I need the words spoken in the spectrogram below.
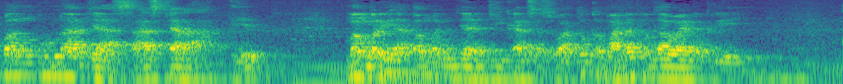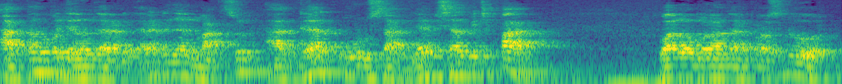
pengguna jasa secara aktif memberi atau menjanjikan sesuatu kepada pegawai negeri atau penyelenggara negara dengan maksud agar urusannya bisa lebih cepat walau melanggar prosedur.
